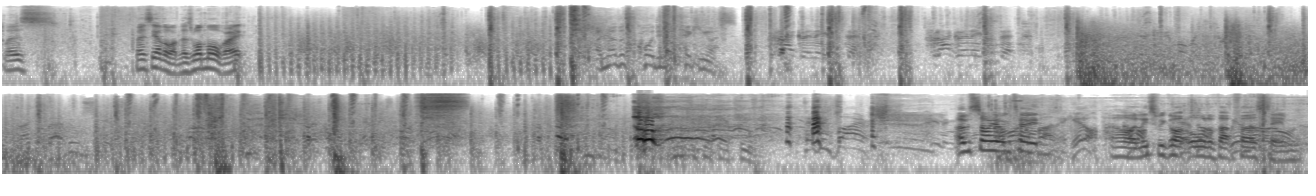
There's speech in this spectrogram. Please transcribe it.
Where's... Where's the other one? There's one more, right? Another squad is attacking us. Frag grenade sent. Frag grenade sent. Taking a moment to heal. Frag Badu shield. Taking fire. I'm sorry, Octane. Vale, Get up. Oh, at least we got all of that first team.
